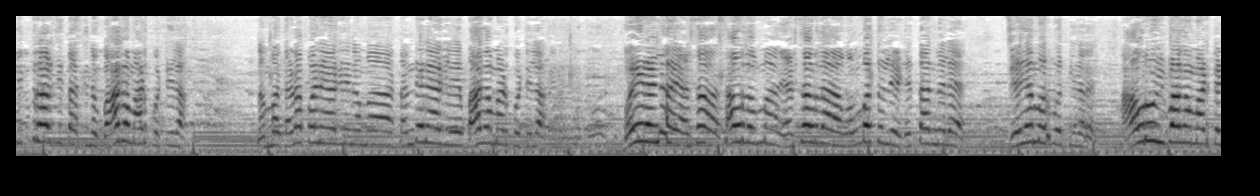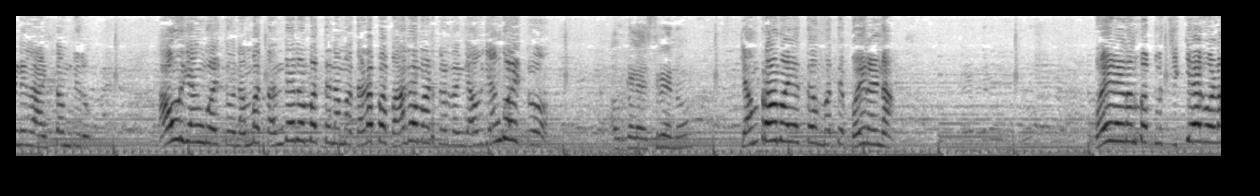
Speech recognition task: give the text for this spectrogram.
ಪಿತ್ರಾರ್ಜಿತ ಆಸ್ತಿ ನಾವು ಭಾಗ ಮಾಡಿಕೊಟ್ಟಿಲ್ಲ. ನಮ್ಮ ದಡಪನೇ ಆಗ್ಲಿ ನಮ್ಮ ತಂದೆನೇ ಆಗ್ಲಿ ಭಾಗ ಮಾಡಿಕೊಟ್ಟಿಲ್ಲ. ಬೈರಣ್ಣ ಎರಡ್ ಸಾವಿರ ಸಾವಿರದ ಎರಡ್ ಸಾವಿರದ ಒಂಬತ್ತರಲ್ಲಿ ಡೆತ್ ಆದ್ಮೇಲೆ ಜಯಮ್ ಅವ್ರು ಬದುಕಿದ್ದಾರೆ. ಅವರು ವಿಭಾಗ ಮಾಡ್ಕೊಂಡಿಲ್ಲ ಅಣ್ತಂದಿರು ಅವ್ರಿಗೆ ಹೆಂಗೋಯ್ತು ನಮ್ಮ ತಂದೆನೂ ಮತ್ತೆ ನಮ್ಮ ದಡಪ ಭಾಗ ಮಾಡ್ಕೊಳ್ದಂಗೆ ಅವ್ರಿಗೆ ಹೆಂಗೋಯ್ತು ಅವ್ರಗಳ ಹೆಸರೇನು? ಕೆಂಪ್ರಾಮಯ್ಯತ್ತ ಮತ್ತೆ ಬೈರಣ್ಣ. ಬೈರಣ್ಣನ ಮಕ್ಕಳು ಚಿಕ್ಕೇಗೌಡ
